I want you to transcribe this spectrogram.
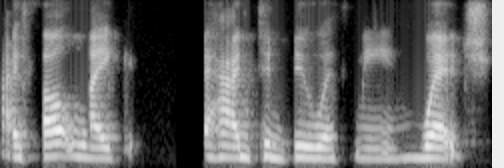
I felt like it had to do with me, which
